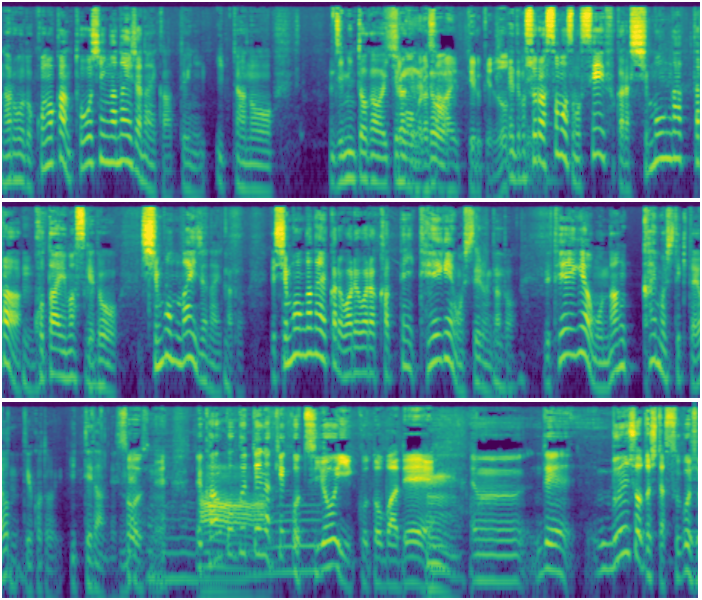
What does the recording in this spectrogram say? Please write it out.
なるほど。この間、答申がないじゃないかというふうに言って、あの、自民党側は言ってるわけだけど、でもそれはそもそも政府から諮問があったら答えますけど、うん、諮問ないじゃないかと。諮問がないから我々は勝手に提言をしてるんだと。で提言はもう何回もしてきたよっていうことを言ってたんですね。そうですね。で、韓国っていうのは結構強い言葉で、うん、で、文章としてはすごい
